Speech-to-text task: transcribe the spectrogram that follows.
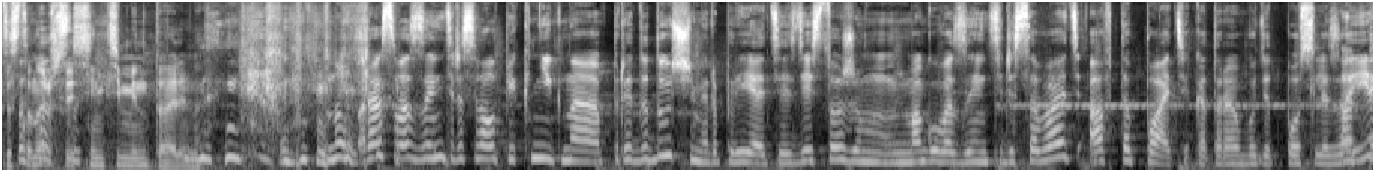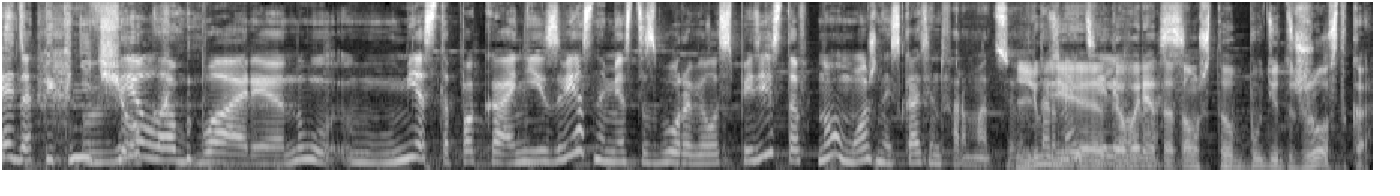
Ты становишься сентиментальной. Ну, раз вас заинтересовал пикник на предыдущем мероприятии, здесь тоже могу вас заинтересовать автопати, которая будет после заезда Опять пикничок. в велобаре. Ну, место пока неизвестно, место сбора велосипедистов, но можно искать информацию. Люди говорят о том, что будет жестко.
